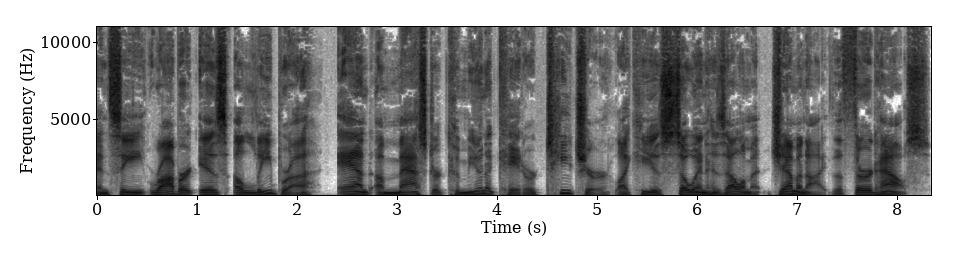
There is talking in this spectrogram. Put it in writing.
And see, Robert is a Libra and a master communicator, teacher, like he is so in his element. Gemini, the third house.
